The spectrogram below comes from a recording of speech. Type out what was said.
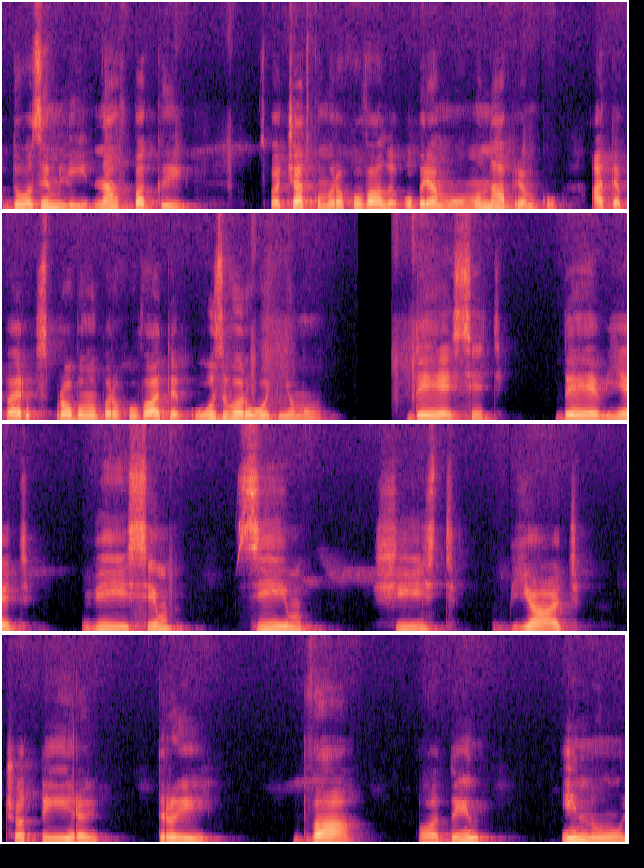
до землі. Навпаки. Спочатку ми рахували у прямому напрямку, а тепер спробуємо порахувати у зворотньому. 10, 9, 8, 7, 6, 5, 4, 3, 2, 1 і 0.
